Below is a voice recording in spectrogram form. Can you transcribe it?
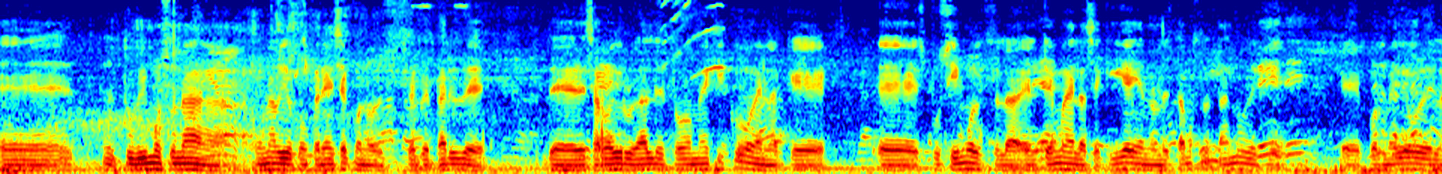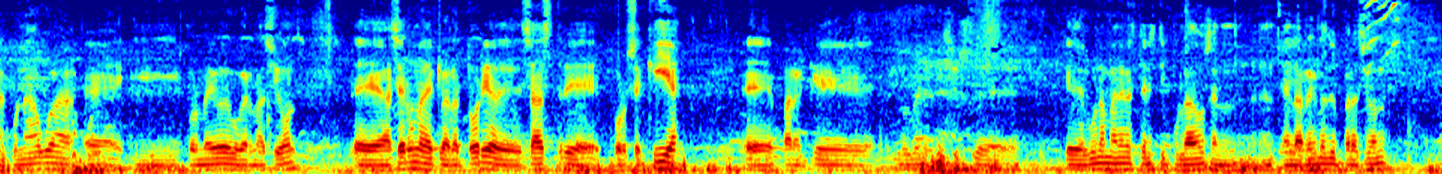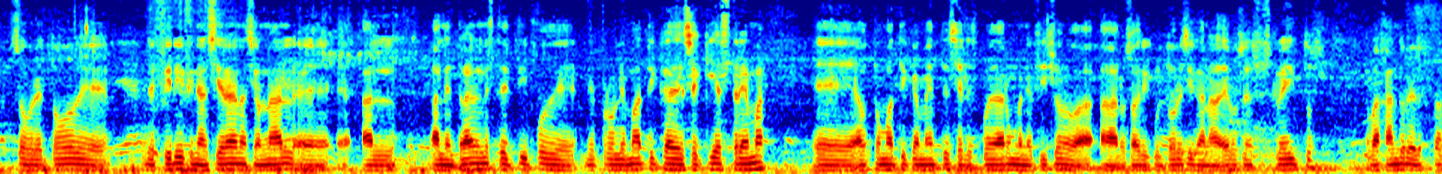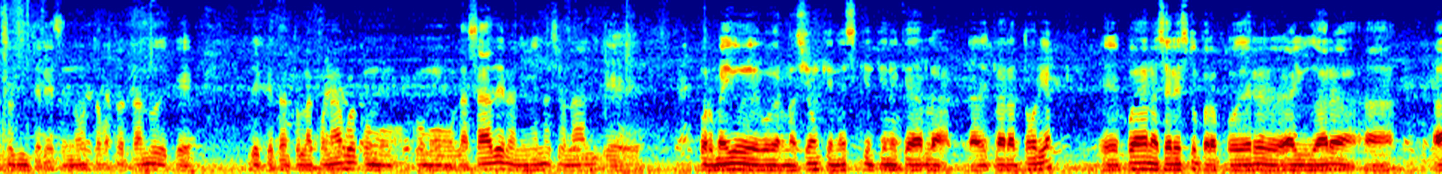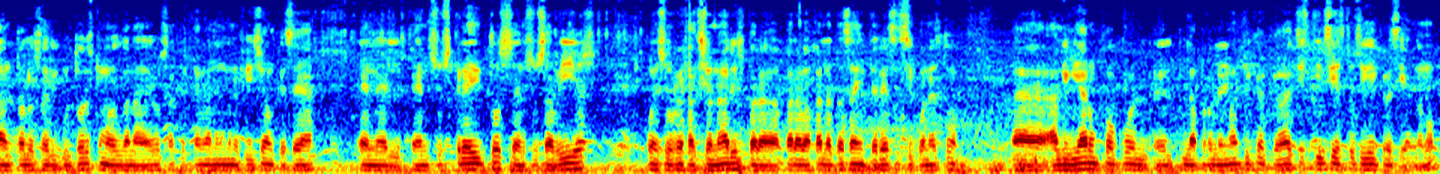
Eh, tuvimos una, una, videoconferencia con los secretarios de, de, Desarrollo Rural de todo México en la que eh, expusimos el tema de la sequía y en donde estamos tratando de que eh, por medio de la Conagua y por medio de gobernación hacer una declaratoria de desastre por sequía para que los beneficios que de alguna manera estén estipulados en, en las reglas de operación sobre todo de, de FIRI Financiera Nacional, eh, al, al, entrar en este tipo de, problemática de sequía extrema, eh, automáticamente se les puede dar un beneficio a, los agricultores y ganaderos en sus créditos, bajándole las tasas de interés. ¿no? Estamos tratando de que, de que tanto la CONAGUA como, como la SADER a nivel nacional, eh, por medio de gobernación, quien es quien tiene que dar la declaratoria, eh, puedan hacer esto para poder eh, ayudar a, tanto a los agricultores como a los ganaderos a que tengan un beneficio, aunque sea en, el, en sus créditos, en sus avíos o en sus refaccionarios para, para bajar la tasa de intereses y con esto uh, aliviar un poco el, la problemática que va a existir si esto sigue creciendo. ¿no?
